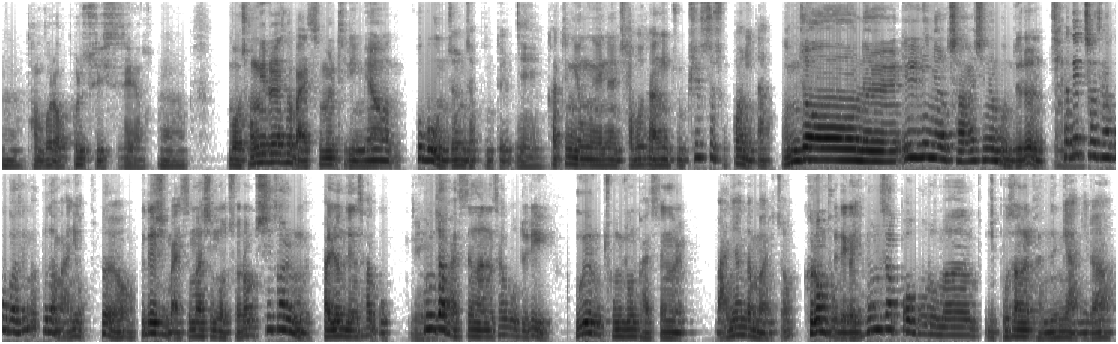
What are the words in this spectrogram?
음. 담보라고 볼 수 있으세요. 어, 뭐 정리를 해서 말씀을 드리면 초보 운전자분들 예. 같은 경우에는 자부상이 좀 필수 조건이다. 운전을 1, 2년 차 하시는 분들은 차대차 사고가 생각보다 많이 없어요. 그 대신 말씀하신 것처럼 시설물 관련된 사고, 네. 혼자 발생하는 사고들이 의외로 종종 발생을 많이 한단 말이죠. 그런 부- 내가 형사법으로만 보상을 받는 게 아니라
